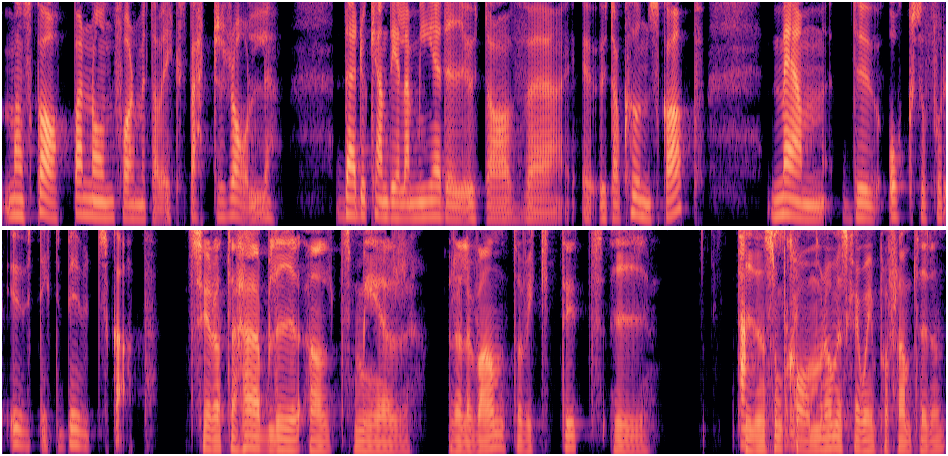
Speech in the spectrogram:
Man skapar någon form av expertroll, där du kan dela med dig utav, eh, utav kunskap, men du också får ut ditt budskap. Ser du att det här blir allt mer relevant och viktigt i tiden som Absolut. kommer om vi ska gå in på framtiden?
